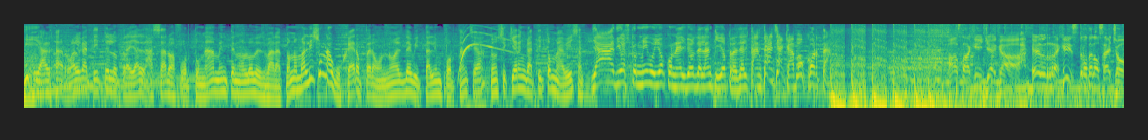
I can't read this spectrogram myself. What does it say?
Y, agarró al gatito y lo traía Lázaro. Afortunadamente no lo desbarató. Nomás le hizo un agujero, pero no es de vital importancia. Entonces, si quieren gatito, me avisan. Ya, Dios conmigo, yo con él, Dios delante y yo tras del Tan, tan, se acabó, corta. Hasta aquí llega el registro de los hechos.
